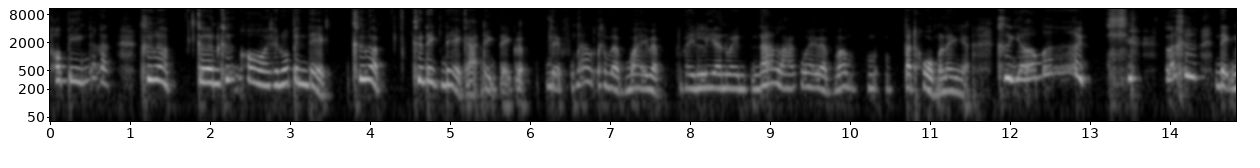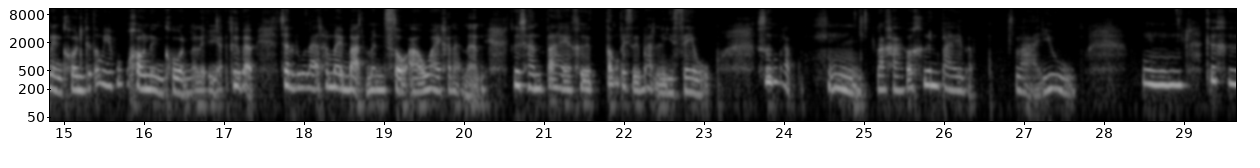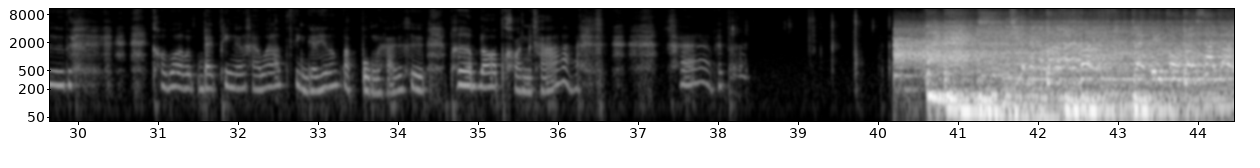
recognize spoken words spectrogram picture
เพราะ Blink อะคือแบบเกินครึ่งฮอฉันว่าเป็นเด็กคือแบบคือเด็กๆอะเด็ก ๆแบบ เด็กน่าแบบวัยแบบวัยเรียนวัยน่ารักวัยแบบว่าประถมอะไรอย่างเงี้ยคือเยอะมากแล้วคือเด็ก1คนก็ต้องมีผู้ปกครอง1คนอะไรอย่างเงี้ย คือแบบฉันรู้แล้วทำไมบัตรมัน sold out ไวขนาดนั้น คือฉันไปอะคือต้องไปซื้อบัตร resale ซึ่งแบบราคาก็ขึ้นไปแบบหลายอยู่ อืมก็คือ ขอบอกแบ็คพิงเลยนะคะ ว่าสิ่งเดียวที่ต้องปรับปรุงนะคะ ก็คือ เพิ่มรอบคอนค่ะ ค่ะบ๊ายบาย Blackpink คงไม่สายย่อน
